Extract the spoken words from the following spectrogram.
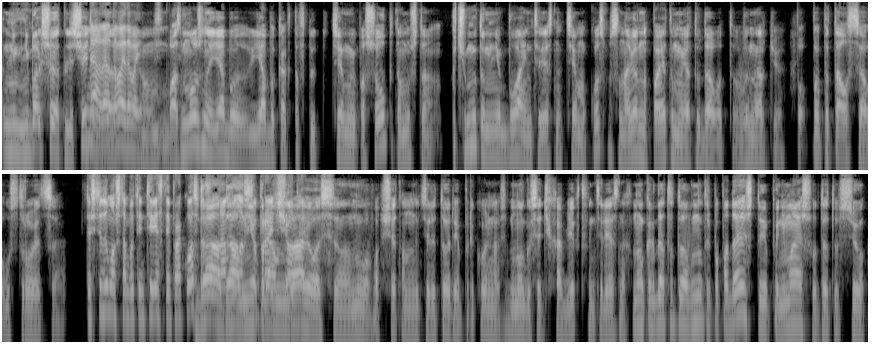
Небольшое отвлечение. Да, да, да, давай, давай. Возможно, я бы, я бы как-то в ту тему и пошел, потому что почему-то мне была интересна тема космоса. Наверное, поэтому я туда вот в энергию попытался устроиться. То есть ты думал, что там будет интересно и про космос, да, а там да, было мне все прям про нравилось, э, ну, вообще там на территории прикольно, много всяких объектов интересных. Но когда ты туда внутрь попадаешь, ты понимаешь вот эту всю,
